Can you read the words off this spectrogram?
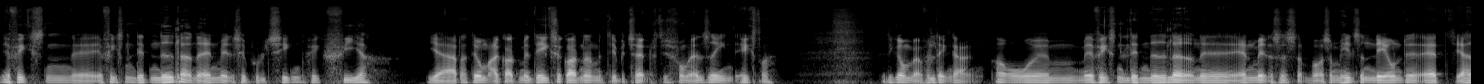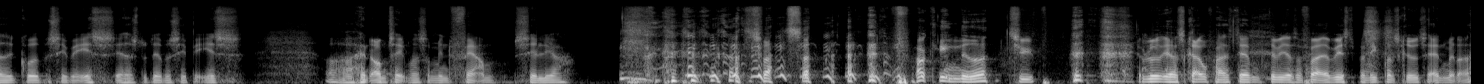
jeg fik sådan, øh, jeg fik sådan lidt nedladende anmeldelse i politikken. Jeg fik fire hjerter. Det var meget godt, men det er ikke så godt, når man er debutant, fordi så får man altid en ekstra. Det gjorde man i hvert fald dengang. Og øhm, jeg fik sådan lidt nedladende anmeldelser, som, hvor som hele tiden nævnte, at jeg havde gået på CBS. Jeg havde studeret på CBS. Og han omtalte mig som en færm sælger så, så fucking neder type jeg, blev, jeg skrev faktisk dem, det ved jeg så før, jeg vidste, man ikke måtte skrive til anmeldere.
